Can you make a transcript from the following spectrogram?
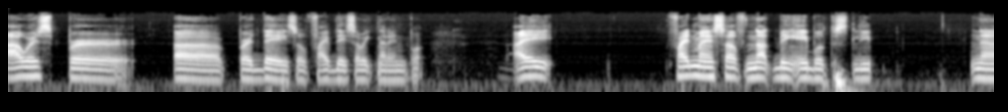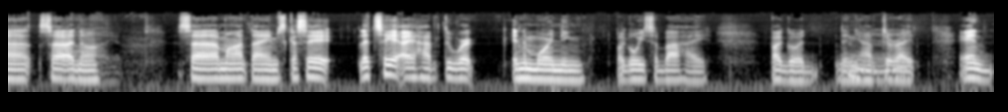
hours per uh, per day, so five days a week na rin po. I find myself not being able to sleep na sa ano sa mga times. Kasi let's say I have to work in the morning pag uwi sa bahay pagod then you have to mm. write. And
